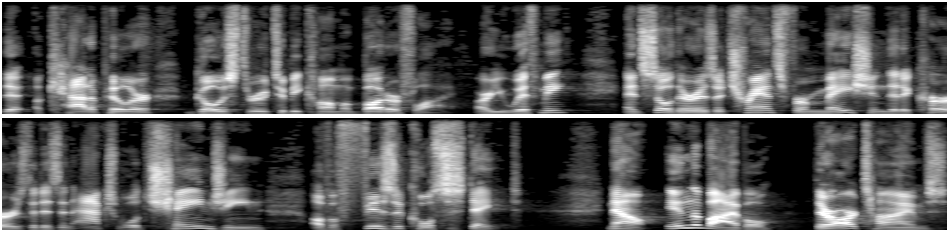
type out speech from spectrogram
that a caterpillar goes through to become a butterfly. Are you with me? And so there is a transformation that occurs that is an actual changing of a physical state. Now, in the Bible, there are times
